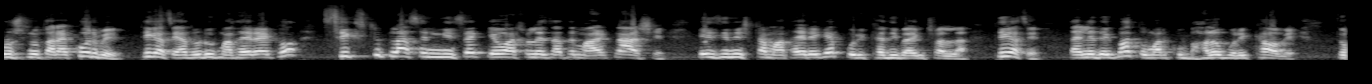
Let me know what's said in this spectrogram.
প্রশ্ন তারা করবে। ঠিক আছে? এতটুকু মাথায় রাখো। সিক্সটি প্লাসের নিচে কেউ আসলে যাতে মার্ক না আসে, এই জিনিসটা মাথায় রেখে পরীক্ষা দিবা ইনশাল্লাহ ঠিক আছে? তাইলে দেখবা তোমার খুব ভালো পরীক্ষা হবে। তো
